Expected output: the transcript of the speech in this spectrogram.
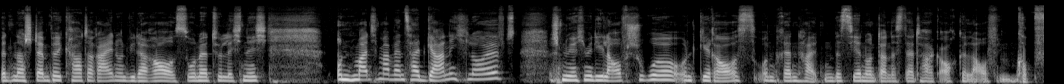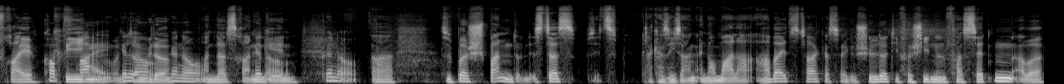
mit einer Stempelkarte rein und wieder raus. So natürlich nicht. Und manchmal, wenn es halt gar nicht läuft, schnüre ich mir die Laufschuhe und gehe raus und renn halt ein bisschen und dann ist der Tag auch gelaufen. Kopf frei Kopf frei, und genau, dann wieder genau. anders rangehen. Genau, Äh, super spannend. Und ist das, jetzt klar kannst du nicht sagen, ein normaler Arbeitstag, hast ja geschildert, die verschiedenen Facetten, aber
